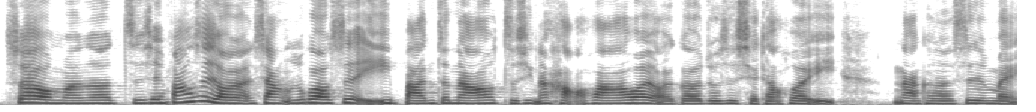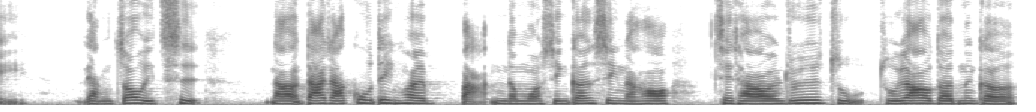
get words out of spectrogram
所以我们的执行方式有点像，如果是一般真的要执行的好的话，它会有一个就是协调会议，那可能是每两周一次，然后大家固定会把你的模型更新，然后协调员就是主主要的那个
